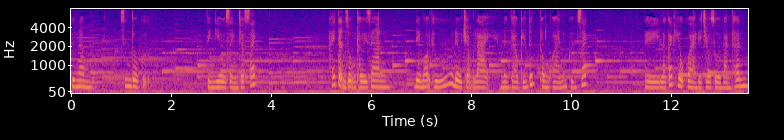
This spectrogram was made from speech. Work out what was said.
Thứ năm, xin đồ cự Tình yêu dành cho sách Hãy tận dụng thời gian để mọi thứ đều chậm lại, nâng cao kiến thức thông qua những cuốn sách. Đây là cách hiệu quả để trau dồi bản thân,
